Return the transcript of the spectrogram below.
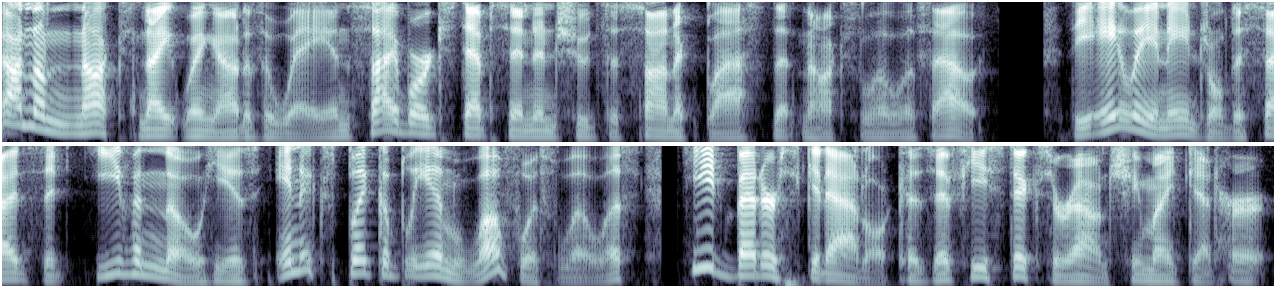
Donna knocks Nightwing out of the way, and Cyborg steps in and shoots a sonic blast that knocks Lilith out the alien angel decides that even though he is inexplicably in love with Lilith, he'd better skedaddle, because if he sticks around, she might get hurt.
